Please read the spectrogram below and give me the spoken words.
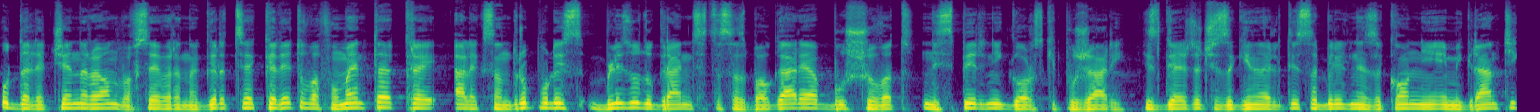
отдалечен район в северна Гърция, където в момента край Александрополис, близо до границата с България, бушуват неспирни горски пожари. Изглежда, че загиналите са били незаконни емигранти,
